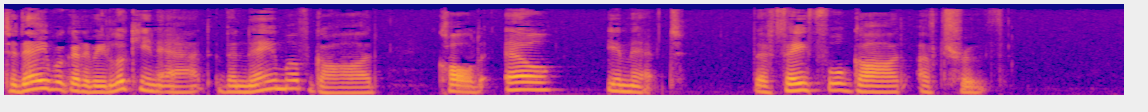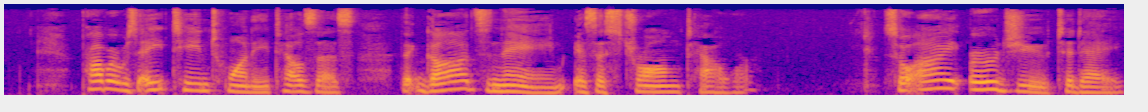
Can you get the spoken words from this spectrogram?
Today we're going to be looking at the name of God called El Emet, the faithful God of truth. Proverbs 18:20 tells us that God's name is a strong tower. So I urge you today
